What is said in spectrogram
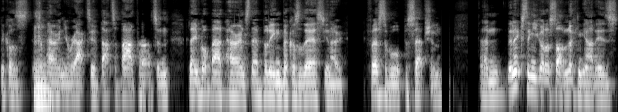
because as mm. a parent you're reactive that's a bad person. They've got bad parents they're bullying because of this you know. First of all perception. And um, the next thing you've got to start looking at is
